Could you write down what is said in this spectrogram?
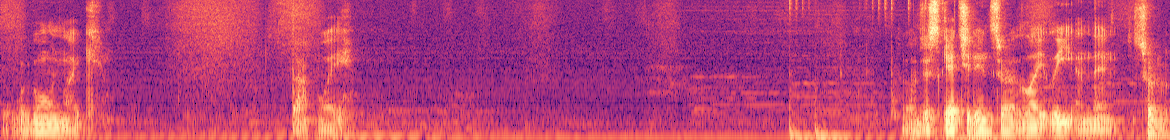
So we're going like that way. So I'll just sketch it in sort of lightly and then sort of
